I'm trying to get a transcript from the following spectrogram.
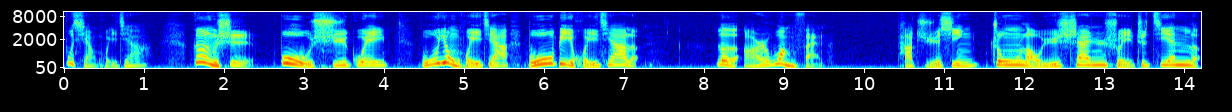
不想回家，更是不须归，不用回家，不必回家了，乐而忘返。他决心终老于山水之间了。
